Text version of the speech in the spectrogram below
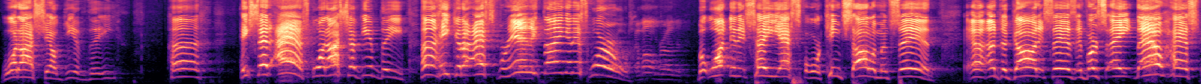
what I shall give thee. Huh? He said, Ask what I shall give thee. Uh, he could have asked for anything in this world. Come on, brother. But what did it say he asked for? King Solomon said, uh, unto God, it says in verse 8, Thou hast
